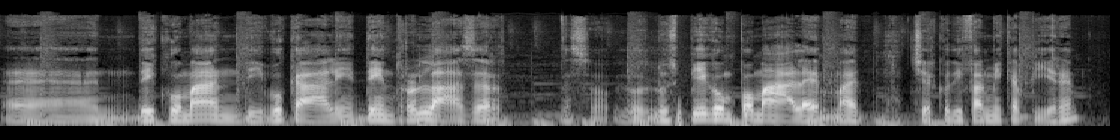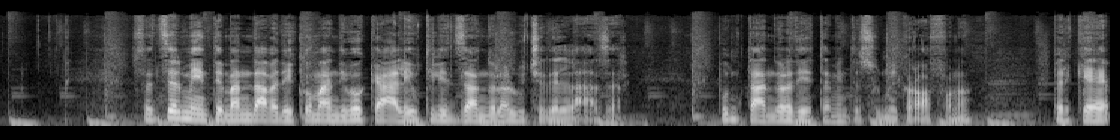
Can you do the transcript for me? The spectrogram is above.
eh, dei comandi vocali dentro il laser adesso lo, lo spiego un po' male ma cerco di farmi capire sostanzialmente mandava dei comandi vocali utilizzando la luce del laser puntandola direttamente sul microfono perché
